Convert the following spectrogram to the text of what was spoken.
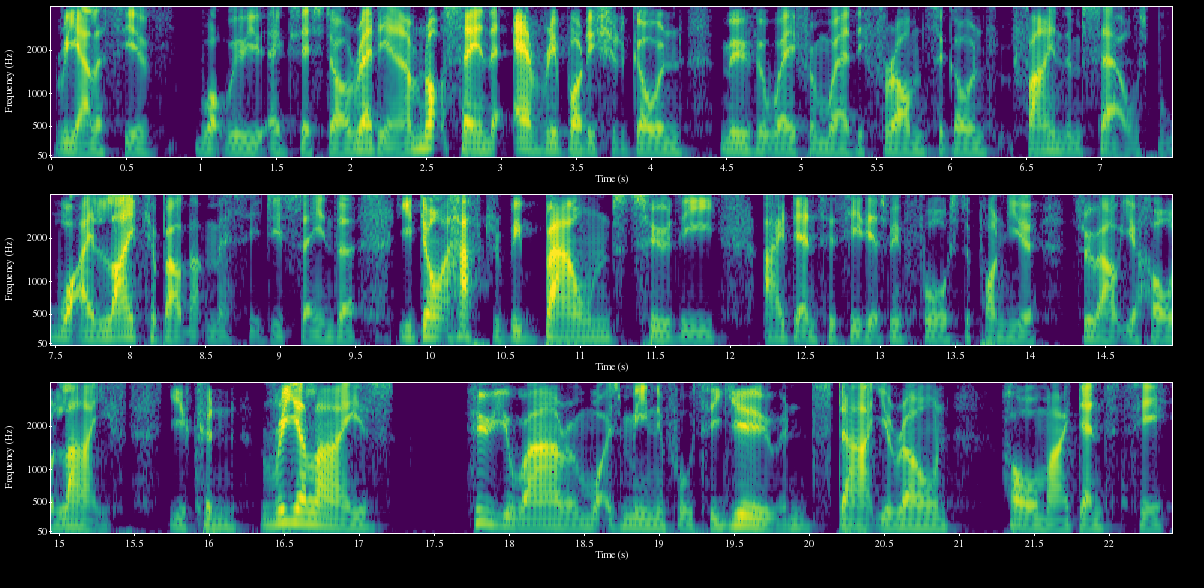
reality of what we exist already. And I'm not saying that everybody should go and move away from where they're from to go and find themselves. But what I like about that message is saying that you don't have to be bound to the identity that's been forced upon you throughout your whole life. You can realize who you are and what is meaningful to you and start your own home identity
